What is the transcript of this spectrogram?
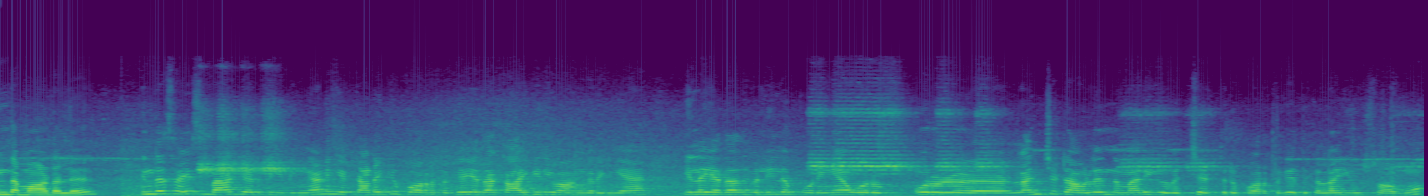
இந்த மாடலு இந்த சைஸ் பேக் எடுத்துக்கிட்டிங்க நீங்கள் கடைக்கு போகிறதுக்கு எதாவது காய்கறி வாங்குறீங்க இல்லை ஏதாவது வெளியில் போகிறீங்க ஒரு ஒரு லஞ்சு டவல் இந்த மாதிரி வச்சு எடுத்துகிட்டு போகிறதுக்கு இதுக்கெல்லாம் யூஸ் ஆகும்.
